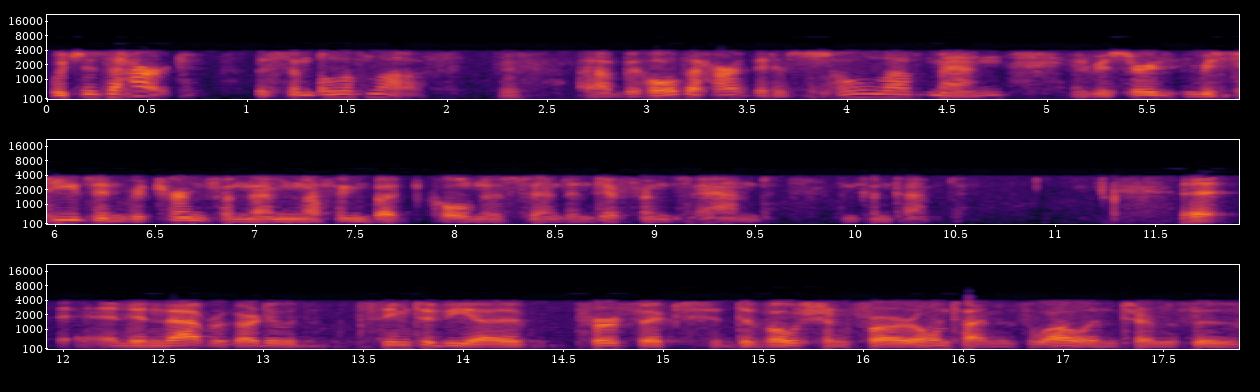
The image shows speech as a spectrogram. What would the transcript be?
which is the heart the symbol of love. Uh, behold the heart that has so loved men and receives in return from them nothing but coldness and indifference and, and contempt. Uh, and in that regard, it would seem to be a perfect devotion for our own time as well, in terms of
